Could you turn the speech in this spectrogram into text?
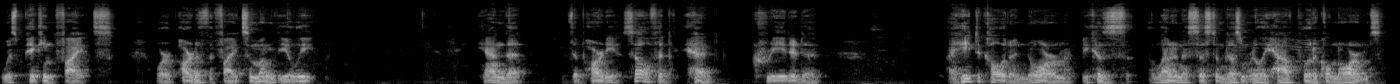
was picking fights or a part of the fights among the elite. And that the party itself had, had created a I hate to call it a norm because the Leninist system doesn't really have political norms,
